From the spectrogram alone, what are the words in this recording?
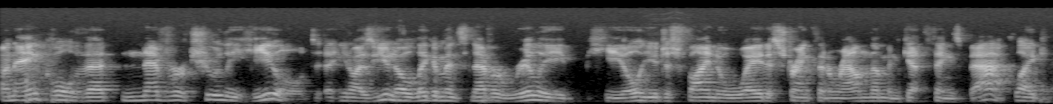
an ankle that never truly healed. You know, as you know, ligaments never really heal. You just find a way to strengthen around them and get things back. Like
